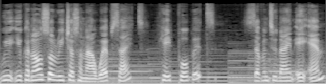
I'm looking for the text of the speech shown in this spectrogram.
We, you can also reach us on our website, Cape Pulpit, 7 to 9 a.m.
